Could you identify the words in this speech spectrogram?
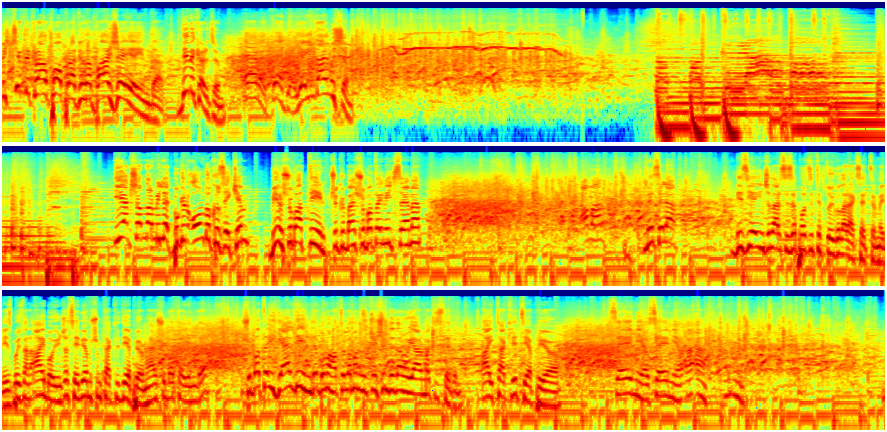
Biz şimdi Kral Pop Radyo'da Bay J yayında. Değil mi karıcığım? Evet, peki. Yayındaymışım. Akşamlar millet. Bugün 19 Ekim. 1 Şubat değil. Çünkü ben Şubat ayını hiç sevmem. Ama mesela biz yayıncılar size pozitif duygular aksettirmeliyiz. Bu yüzden ay boyunca seviyormuşum taklidi yapıyorum her Şubat ayında. Şubat ayı geldiğinde bunu hatırlamanız için şimdiden uyarmak istedim. Ay taklit yapıyor. Sevmiyor, sevmiyor. Aa.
